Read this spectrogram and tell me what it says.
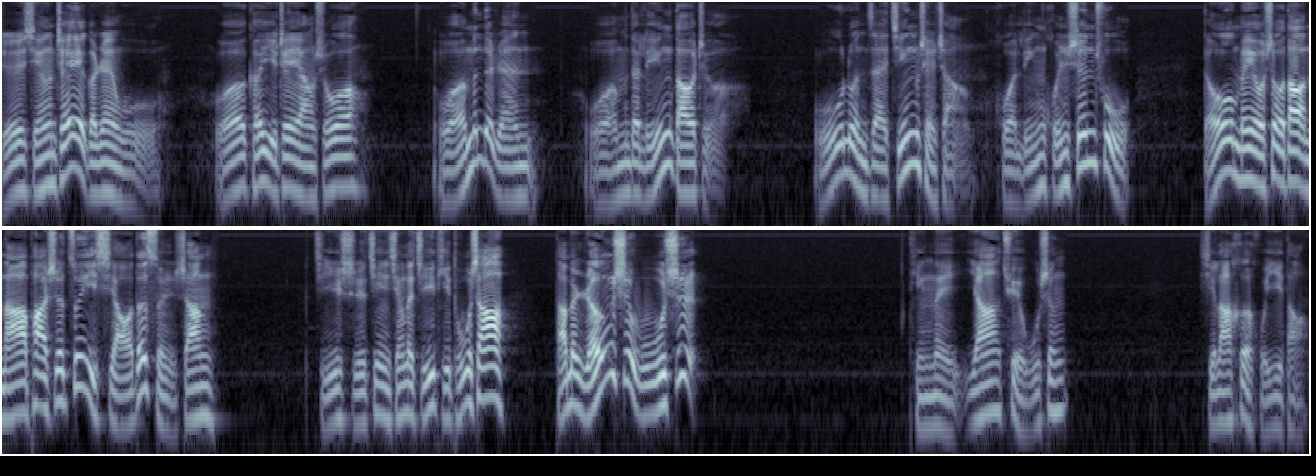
执行这个任务，我可以这样说：我们的人，我们的领导者，无论在精神上或灵魂深处，都没有受到哪怕是最小的损伤。即使进行了集体屠杀，他们仍是武士。厅内鸦雀无声。希拉赫回忆道。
